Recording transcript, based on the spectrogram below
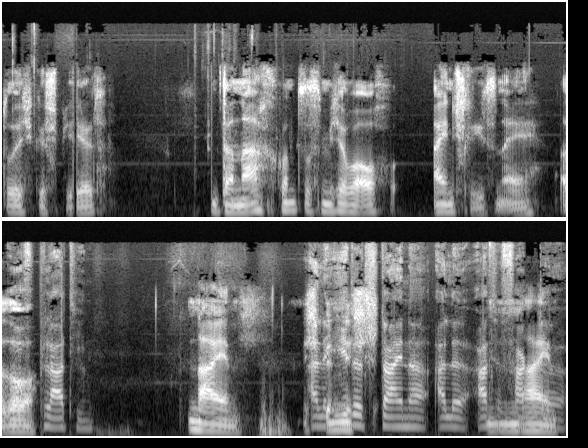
durchgespielt. Danach konnte es mich aber auch einschließen, ey. Also. Auf Platin. Nein. Ich alle Edelsteine, nicht, alle Artefakte. Nein.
